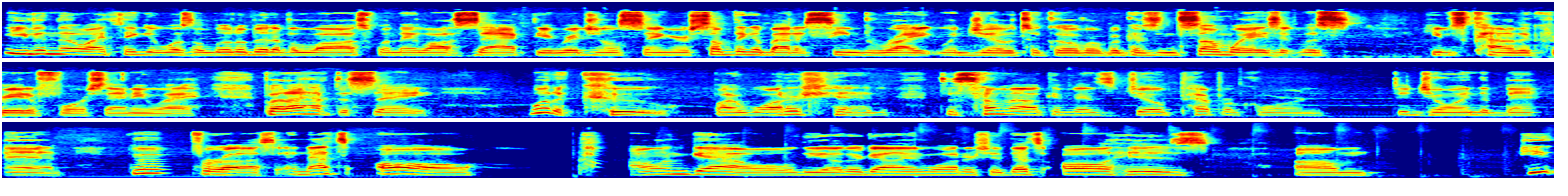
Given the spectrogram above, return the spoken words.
even though I think it was a little bit of a loss when they lost Zach, the original singer, something about it seemed right when Joe took over because in some ways it was he was kind of the creative force anyway. But I have to say, what a coup by Watershed to somehow convince Joe Peppercorn to join the band. Good for us. And that's all Colin Gawel, the other guy in Watershed, that's all his um he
